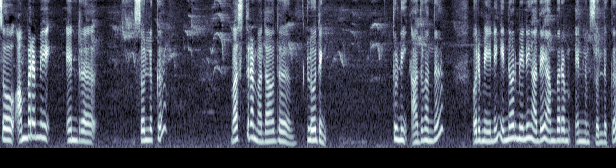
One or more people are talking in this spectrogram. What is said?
ஸோ அம்பரமே என்ற சொல்லுக்கு வஸ்திரம் அதாவது க்ளோதிங் துணி அது வந்து ஒரு மீனிங் இன்னொரு மீனிங் அதே அம்பரம் என்னும் சொல்லுக்கு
